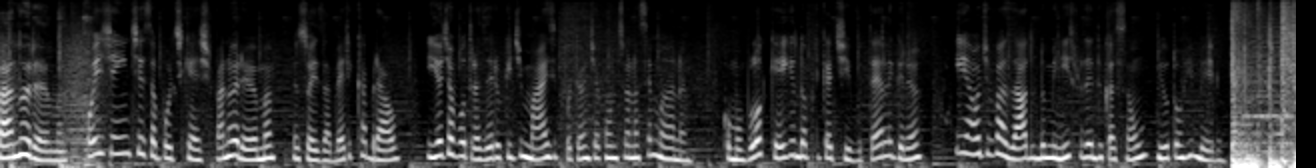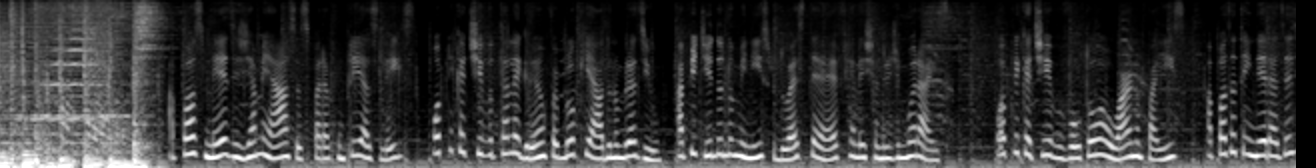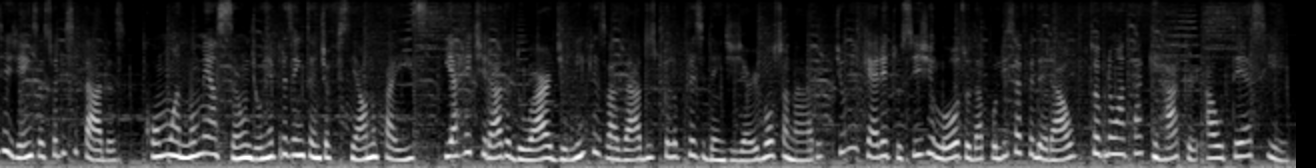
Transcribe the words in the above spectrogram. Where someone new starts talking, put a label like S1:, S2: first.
S1: Panorama.
S2: Oi, gente, esse é o podcast Panorama. Eu sou a Isabelle Cabral e hoje eu vou trazer o que de mais importante aconteceu na semana, como bloqueio do aplicativo Telegram e áudio vazado do ministro da Educação, Milton Ribeiro. Após meses de ameaças para cumprir as leis, o aplicativo Telegram foi bloqueado no Brasil, a pedido do ministro do STF, Alexandre de Moraes. O aplicativo voltou ao ar no país após atender às exigências solicitadas, como a nomeação de um representante oficial no país e a retirada do ar de links vazados pelo presidente Jair Bolsonaro de um inquérito sigiloso da Polícia Federal sobre um ataque hacker ao TSE.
